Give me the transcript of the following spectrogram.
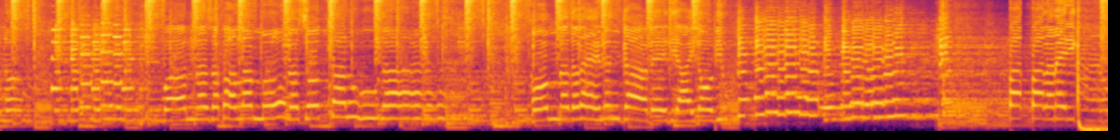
americano Quando si fa l'amore sotto la luna Come da bene in cave di I love you l'americano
